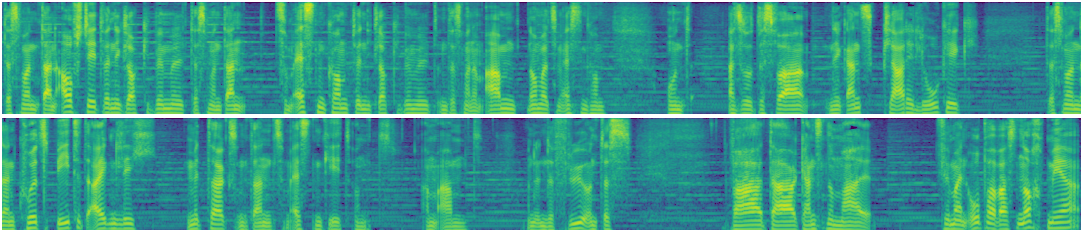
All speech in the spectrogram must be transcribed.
dass man dann aufsteht, wenn die Glocke wimmelt, dass man dann zum Essen kommt, wenn die Glocke wimmelt und dass man am Abend nochmal zum Essen kommt. Und also das war eine ganz klare Logik, dass man dann kurz betet eigentlich mittags und dann zum Essen geht und am Abend und in der Früh und das war da ganz normal. Für meinen Opa war es noch mehr,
